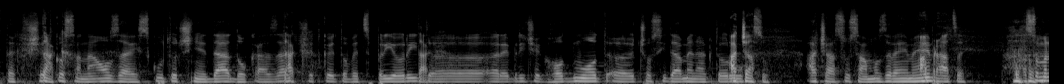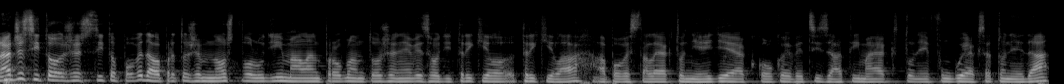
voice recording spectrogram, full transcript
tak všetko tak. sa naozaj skutočne dá dokázať. Tak. Všetko je to vec priorit, Tak. e, rebríček hodnot, e, čo si dáme na ktorú... A času. A času samozrejme. A práce. A som rád, že si, to, že si to povedal, pretože množstvo ľudí má len problém to, že nevie zhodiť 3 kila, 3 kila a povie stále, jak to nejde, ako koľko je veci za tým a jak to nefunguje, jak sa to nedá.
